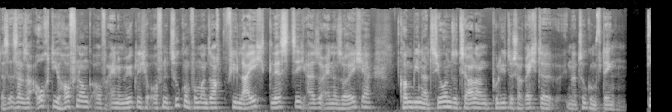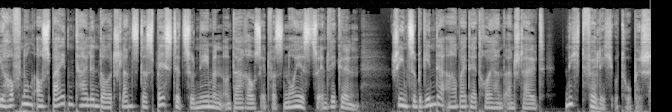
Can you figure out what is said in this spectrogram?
Das ist also auch die Hoffnung auf eine mögliche offene Zukunft, wo man sagt, vielleicht lässt sich also eine solche Kombination sozialer und politischer Rechte in der Zukunft denken. Die Hoffnung, aus beiden Teilen Deutschlands das Beste zu nehmen und daraus etwas Neues zu entwickeln, schien zu Beginn der Arbeit der Treuhandanstalt nicht völlig utopisch.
